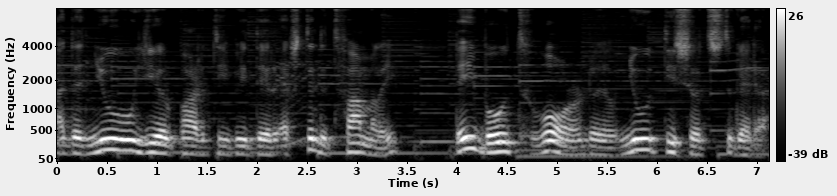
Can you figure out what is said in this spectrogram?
At the New Year party with their extended family, they both wore the new t shirts together.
